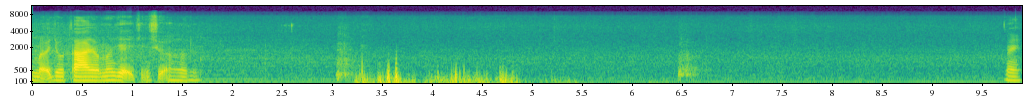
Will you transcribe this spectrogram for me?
mở vô tay cho nó dễ chỉnh sửa hơn. Này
